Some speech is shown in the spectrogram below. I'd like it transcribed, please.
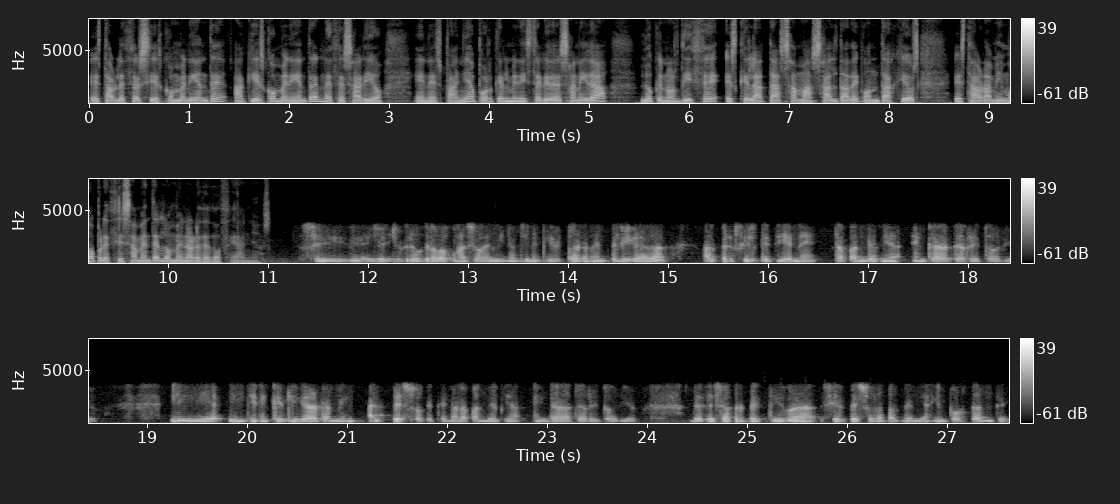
establecer si es conveniente. Aquí es conveniente, es necesario en España, porque el Ministerio de Sanidad lo que nos dice es que la tasa más alta de contagios está ahora mismo precisamente en los menores de 12 años. Sí, yo, creo que la vacunación en niños tiene que ir claramente ligada al perfil que tiene la pandemia en cada territorio. Y, y tiene que ir ligada también al peso que tenga la pandemia en cada territorio. Desde esa perspectiva, si el peso de la pandemia es importante,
